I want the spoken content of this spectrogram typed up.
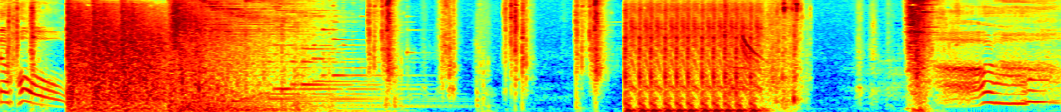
The hole! Ah.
